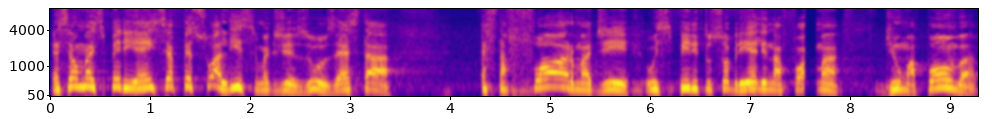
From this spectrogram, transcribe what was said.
essa é uma experiência pessoalíssima de Jesus, esta, esta forma de o Espírito sobre ele na forma de uma pomba,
